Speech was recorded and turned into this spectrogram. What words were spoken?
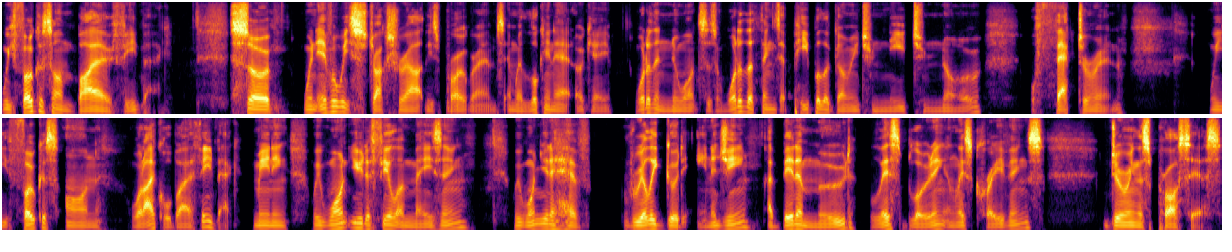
we focus on biofeedback. So whenever we structure out these programs and we're looking at, okay, what are the nuances and what are the things that people are going to need to know or factor in, we focus on what I call biofeedback, meaning we want you to feel amazing. We want you to have really good energy, a better mood, less bloating, and less cravings during this process.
